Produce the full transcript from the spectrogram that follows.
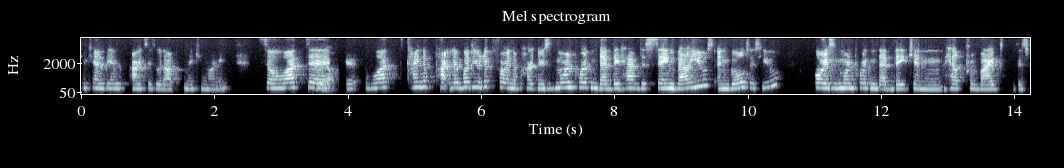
You can't be an artist without making money. So what uh, what kind of part like what do you look for in a partner? Is it more important that they have the same values and goals as you? Or is it more important that they can help provide this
